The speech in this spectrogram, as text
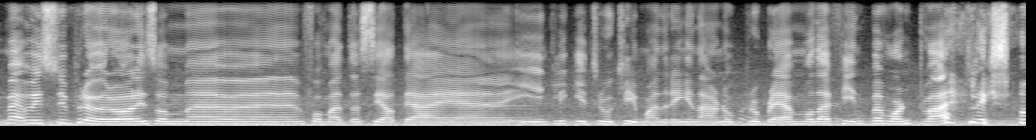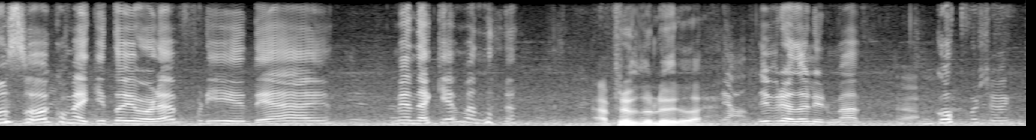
men hvis du prøver å liksom eh, få meg til å si at jeg eh, egentlig ikke tror klimaendringene er noe problem, og det er fint med varmt vær, liksom, så kommer jeg ikke til å gjøre det. Fordi det mener jeg ikke, men Jeg prøvde å lure deg. ja, du prøvde å lure meg. Godt forsøk.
